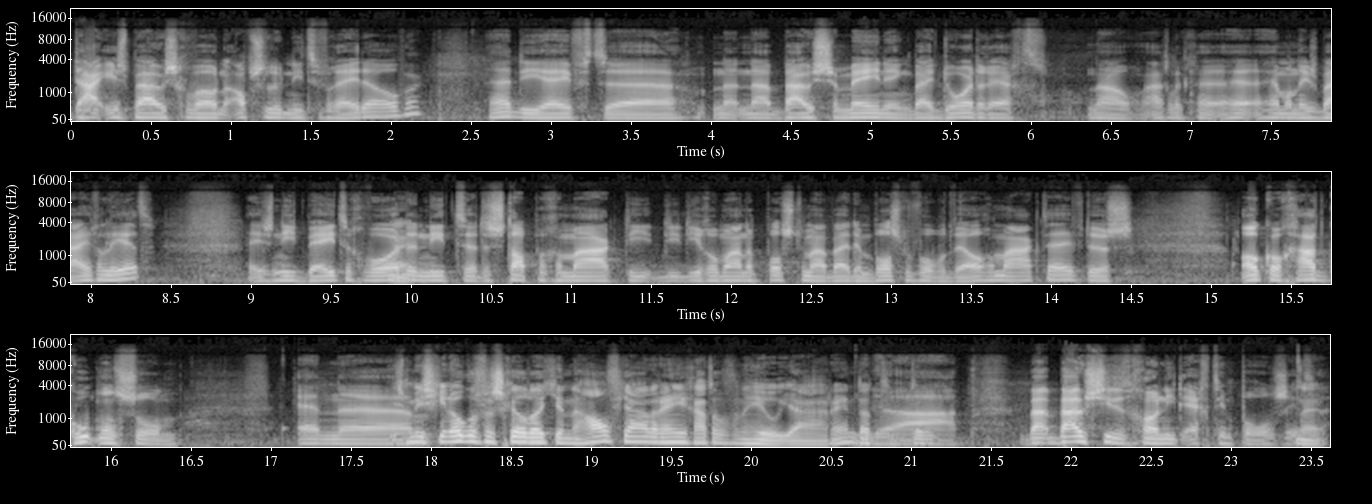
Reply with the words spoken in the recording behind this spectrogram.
daar is Buis gewoon absoluut niet tevreden over. Hè, die heeft eh naar na Buis mening bij Dordrecht nou, eigenlijk eh, he- helemaal niks bijgeleerd. Hij is niet beter geworden. Nee. Niet eh, de stappen gemaakt die, die, die Romane Postuma bij Den Bosch bijvoorbeeld wel gemaakt heeft. Dus ook al gaat Goedmanson... En, eh, is misschien ook het verschil dat je een half jaar erheen gaat of een heel jaar. Hè? Dat, ja, Bu- Buis ziet het gewoon niet echt in Pol zitten.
